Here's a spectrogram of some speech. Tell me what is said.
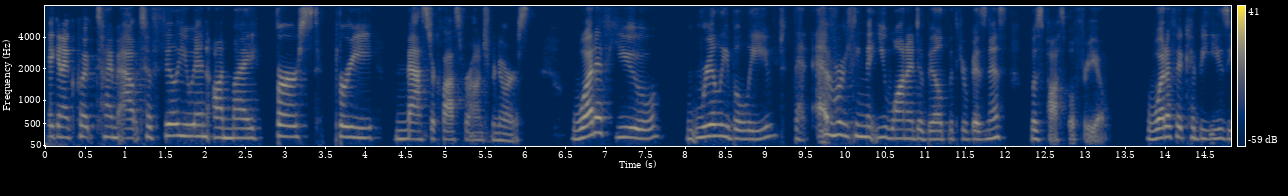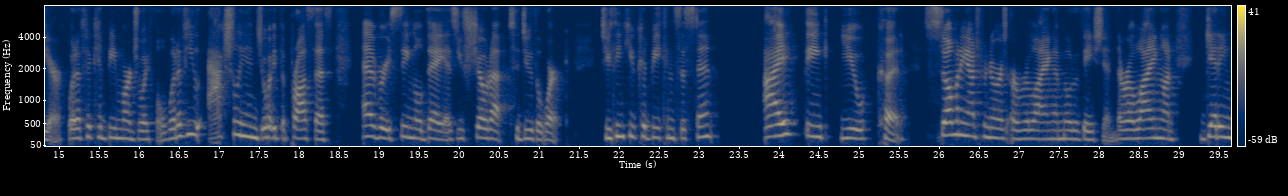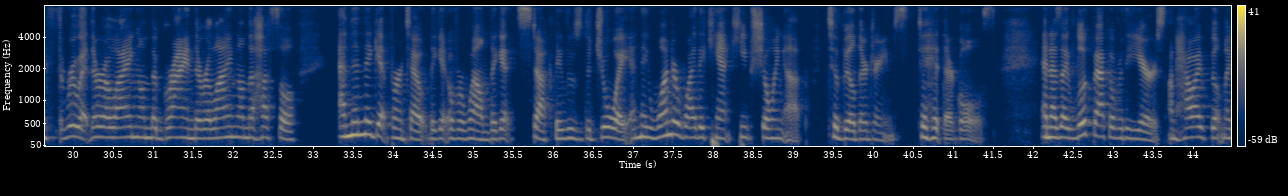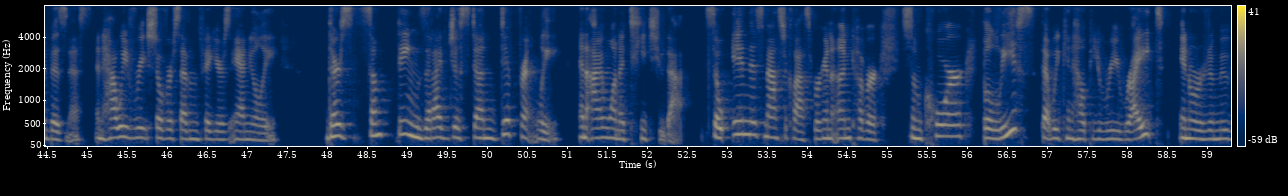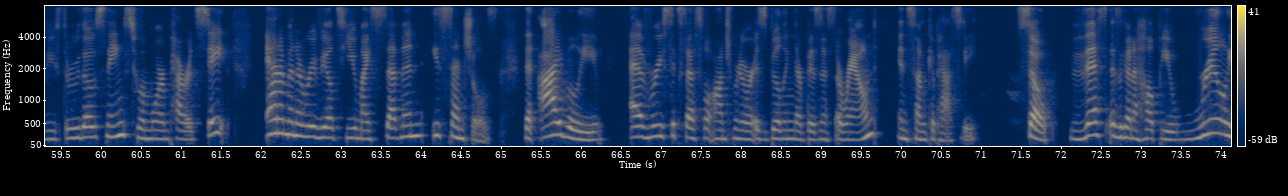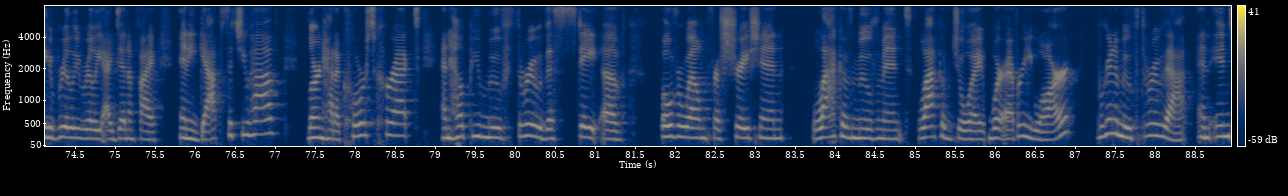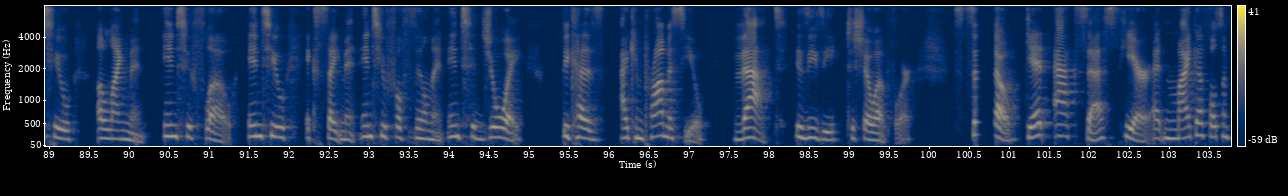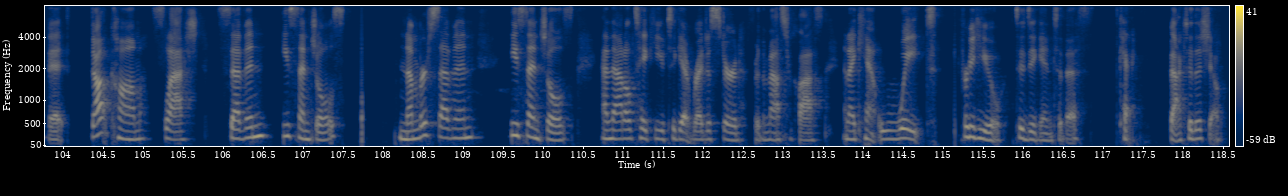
Taking a quick time out to fill you in on my first free masterclass for entrepreneurs. What if you really believed that everything that you wanted to build with your business was possible for you? What if it could be easier? What if it could be more joyful? What if you actually enjoyed the process every single day as you showed up to do the work? Do you think you could be consistent? I think you could. So many entrepreneurs are relying on motivation. They're relying on getting through it. They're relying on the grind. They're relying on the hustle. And then they get burnt out. They get overwhelmed. They get stuck. They lose the joy and they wonder why they can't keep showing up to build their dreams, to hit their goals. And as I look back over the years on how I've built my business and how we've reached over seven figures annually, there's some things that I've just done differently. And I want to teach you that. So, in this masterclass, we're going to uncover some core beliefs that we can help you rewrite in order to move you through those things to a more empowered state. And I'm going to reveal to you my seven essentials that I believe every successful entrepreneur is building their business around in some capacity. So, this is going to help you really, really, really identify any gaps that you have, learn how to course correct, and help you move through this state of overwhelm, frustration, lack of movement, lack of joy, wherever you are. We're going to move through that and into alignment, into flow, into excitement, into fulfillment, into joy, because I can promise you that is easy to show up for. So get access here at micahfolsomfit.com slash seven essentials, number seven essentials. And that'll take you to get registered for the masterclass. And I can't wait for you to dig into this. Okay, back to the show.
